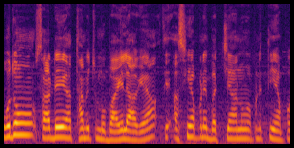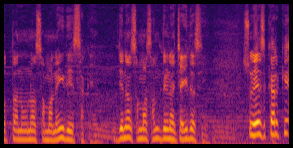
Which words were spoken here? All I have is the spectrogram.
ਉਦੋਂ ਸਾਡੇ ਹੱਥਾਂ ਵਿੱਚ ਮੋਬਾਈਲ ਆ ਗਿਆ ਤੇ ਅਸੀਂ ਆਪਣੇ ਬੱਚਿਆਂ ਨੂੰ ਆਪਣੇ ਧੀਆਂ ਪੁੱਤਾਂ ਨੂੰ ਉਹਨਾਂ ਸਮਾਂ ਨਹੀਂ ਦੇ ਸਕੇ ਜਿੰਨਾ ਸਮਾਂ ਸਾਨੂੰ ਦੇਣਾ ਚਾਹੀਦਾ ਸੀ। ਸੋ ਇਸ ਕਰਕੇ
